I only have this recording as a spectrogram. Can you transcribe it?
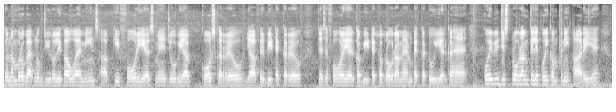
तो नंबर ऑफ़ बैकलॉग ज़ीरो लिखा हुआ है मीन्स आपकी फोर ईयर्स में जो भी आप कोर्स कर रहे हो या फिर बीटेक कर रहे हो, जैसे फोर ईयर का बीटेक का प्रोग्राम है एमटेक का टू ईयर का है, कोई भी जिस प्रोग्राम के लिए कोई कंपनी आ रही है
